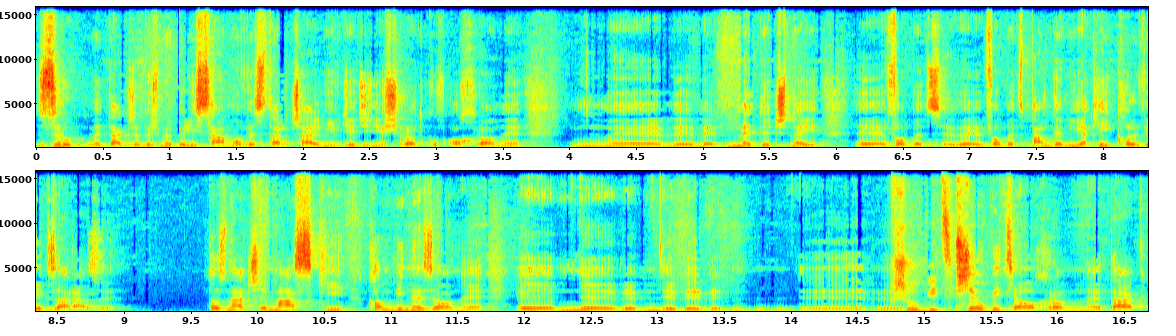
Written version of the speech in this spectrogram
Zróbmy tak, żebyśmy byli samowystarczalni w dziedzinie środków ochrony mm, e, medycznej e, wobec, e, wobec pandemii jakiejkolwiek zarazy. To znaczy maski, kombinezony, y, y, y, Przyłbice. przyłbice ochronne, tak?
